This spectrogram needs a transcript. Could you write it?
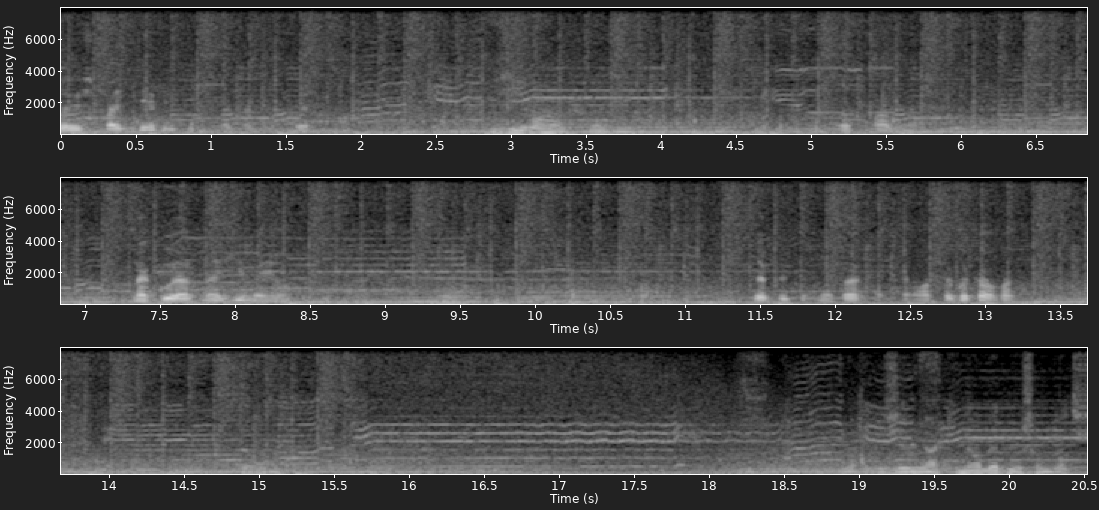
to już październik, tak nie, Zima nadchodzi. rozpadnę. Na akurat na zimę ją, No, żeby to nie też miała co Ziemniaki na obiad muszą być.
